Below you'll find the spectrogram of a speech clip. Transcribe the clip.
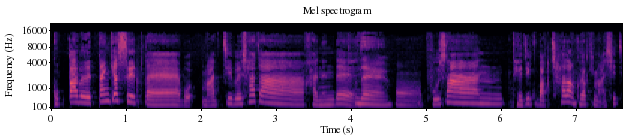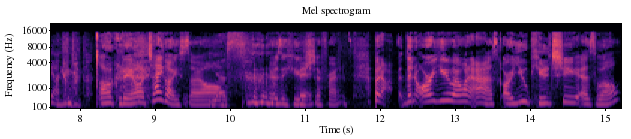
국밥을 땡겼을 때 뭐 맛집을 찾아가는데 네. 어, 부산 돼지국밥처럼 그렇게 맛있지 않은 것 같아요. 아 그래요? 차이가 있어요. Yes. There's a huge 네. difference. But uh, then are you, I want to ask, are you 길치 as well?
